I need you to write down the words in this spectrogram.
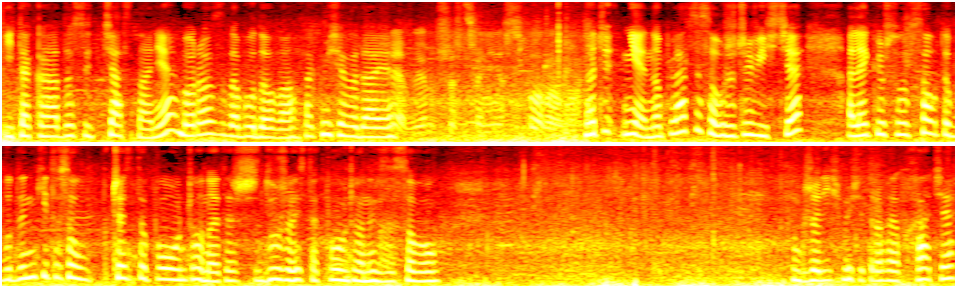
i taka dosyć ciasna, nie? Bo rozda budowa, tak mi się wydaje. Nie wiem, przestrzeni jest sporo. właśnie. Znaczy, nie, no place są rzeczywiście, ale jak już są, są te budynki, to są często połączone też, dużo jest tak połączonych ze sobą. Grzeliśmy się trochę w chacie,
